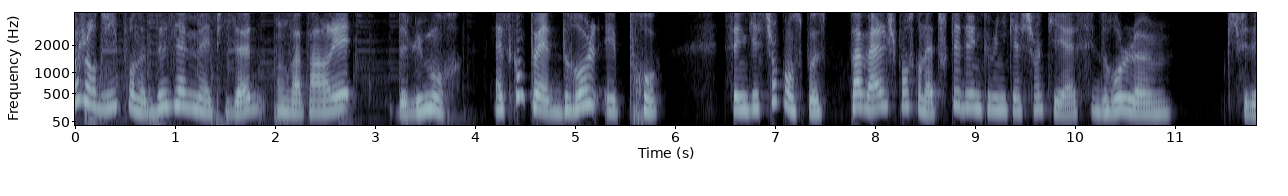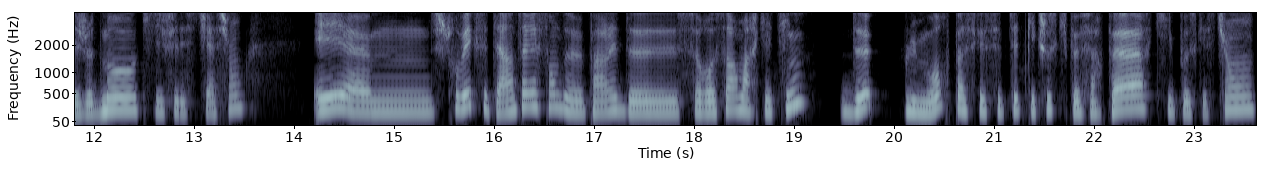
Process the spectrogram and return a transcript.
Aujourd'hui, pour notre deuxième épisode, on va parler de l'humour. Est-ce qu'on peut être drôle et pro? C'est une question qu'on se pose pas mal. Je pense qu'on a toutes les deux une communication qui est assez drôle, euh, qui fait des jeux de mots, qui fait des situations. Et euh, je trouvais que c'était intéressant de parler de ce ressort marketing de l'humour parce que c'est peut-être quelque chose qui peut faire peur, qui pose question.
